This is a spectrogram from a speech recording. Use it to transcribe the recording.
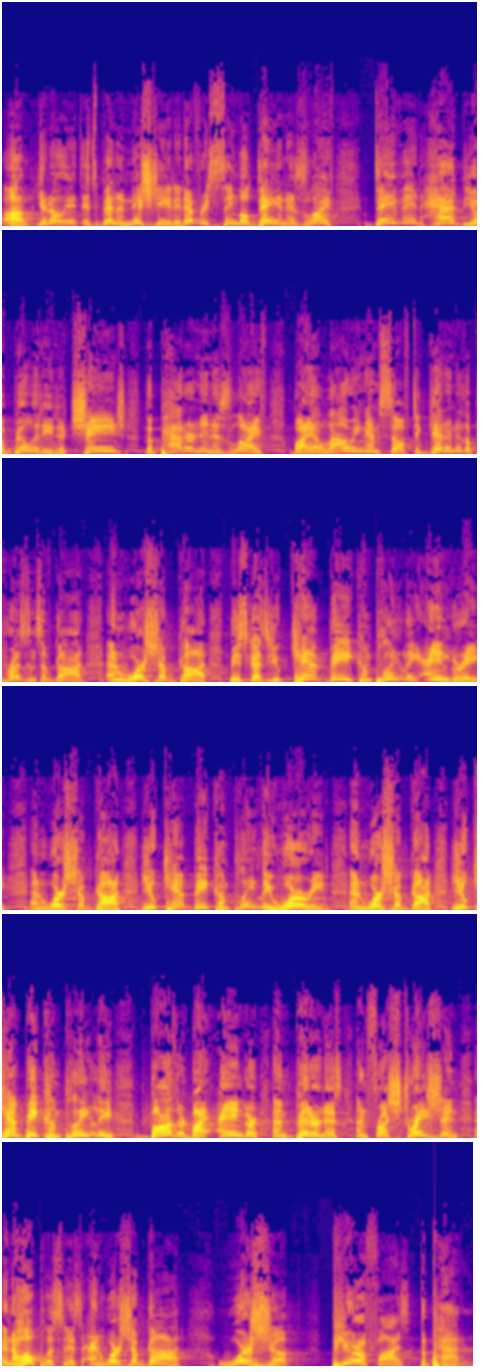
um, you know, it, it's been initiated every single day in his life. David had the ability to change the pattern in his life by allowing himself to get into the presence of God and worship God because you can't be completely angry and worship God. You can't be completely worried and worship God. You can't be completely bothered by anger and bitterness and frustration and hopelessness and worship God. Worship purifies the pattern.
